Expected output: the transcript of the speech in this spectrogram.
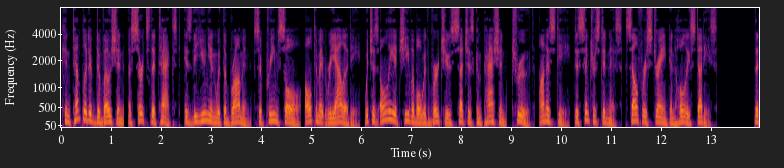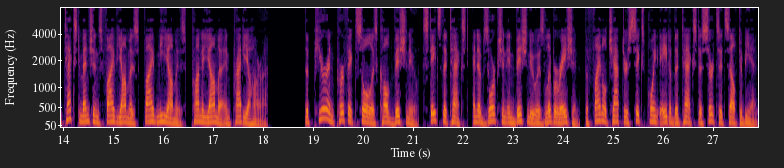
Contemplative devotion, asserts the text, is the union with the Brahman supreme soul, ultimate reality, which is only achievable with virtues such as compassion, truth, honesty, disinterestedness, self-restraint and holy studies. The text mentions five yamas, five niyamas, pranayama and pratyahara. The pure and perfect soul is called Vishnu, states the text, and absorption in Vishnu is liberation. The final chapter 6.8 of the text asserts itself to be an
